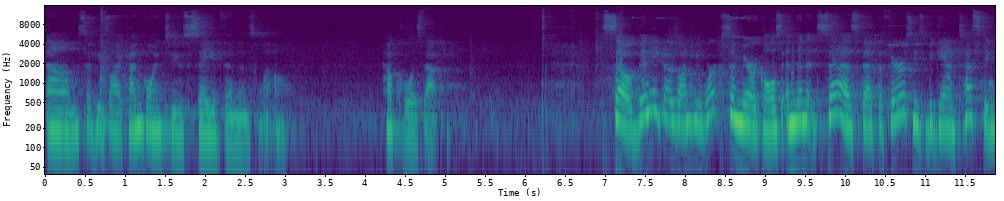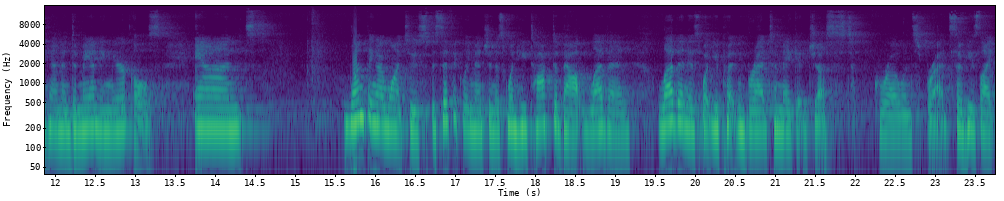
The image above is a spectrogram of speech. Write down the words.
Um, so he's like, I'm going to save them as well. How cool is that? So then he goes on, he works some miracles, and then it says that the Pharisees began testing him and demanding miracles. And one thing I want to specifically mention is when he talked about leaven, leaven is what you put in bread to make it just grow and spread. So he's like,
